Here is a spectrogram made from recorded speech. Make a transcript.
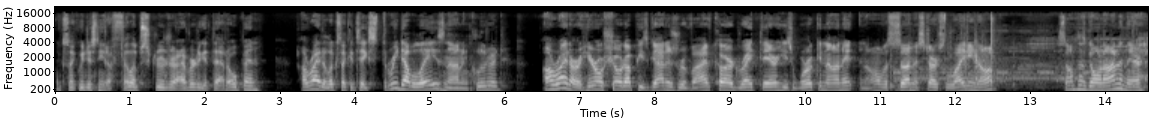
Looks like we just need a Phillips screwdriver to get that open. All right, it looks like it takes three double A's, not included. All right, our hero showed up. He's got his revive card right there. He's working on it, and all of a sudden it starts lighting up. Something's going on in there.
